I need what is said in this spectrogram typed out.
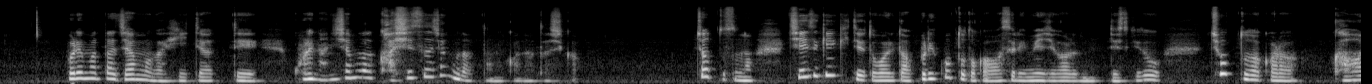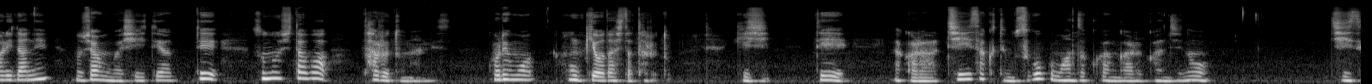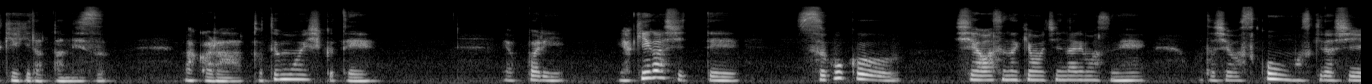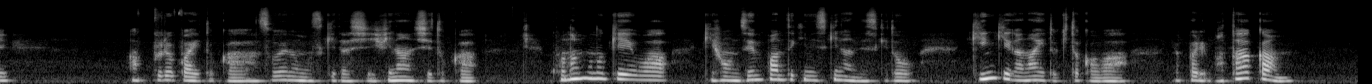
これまたジャムが引いてあって、これ何ジャムだ？カシスジャムだったのかな？確か。ちょっとその、チーズケーキっていうと割とアプリコットとか合わせるイメージがあるんですけど、ちょっとだから変わり種のジャムが敷いてあって、その下はタルトなんです。これも本気を出したタルト。生地。で、だから小さくてもすごく満足感がある感じのチーズケーキだったんです。だからとても美味しくて、やっぱり焼き菓子ってすごく幸せな気持ちになりますね。私はスコーンも好きだし、アップルパイとかそういうのも好きだし、フィナンシェとか、粉物系は基本全般的に好きなんですけど、元気がない時とかは、やっぱりバター感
